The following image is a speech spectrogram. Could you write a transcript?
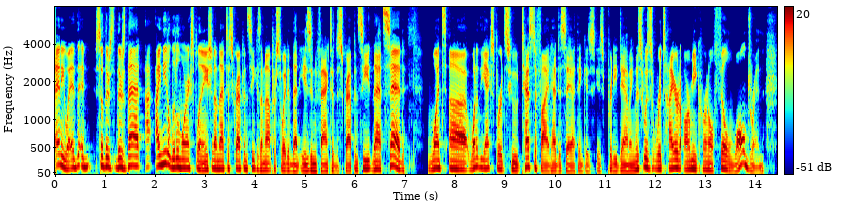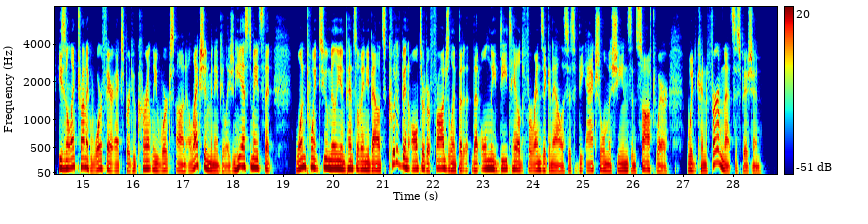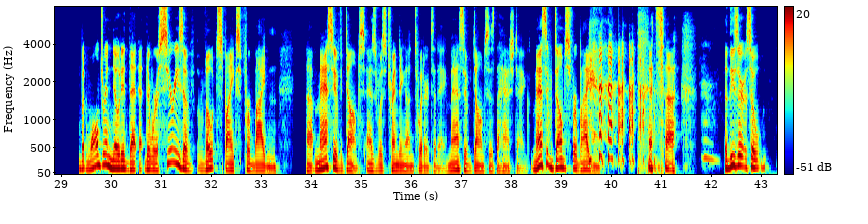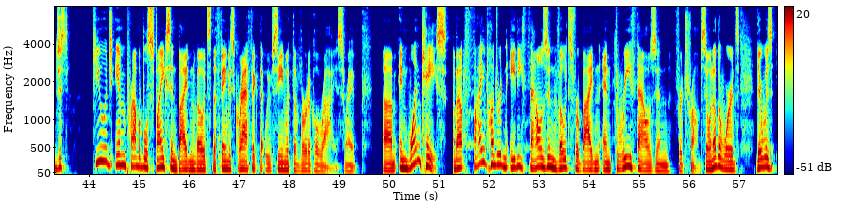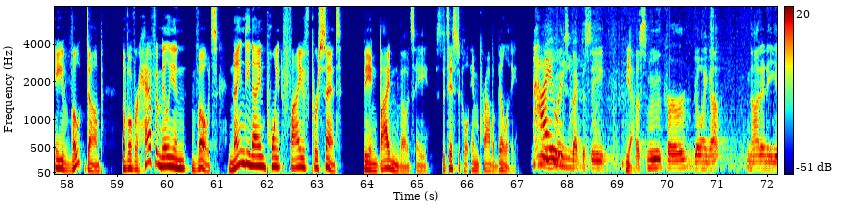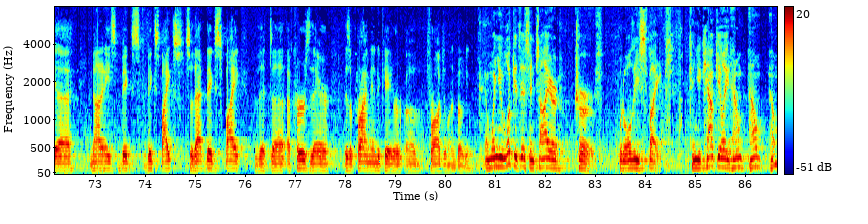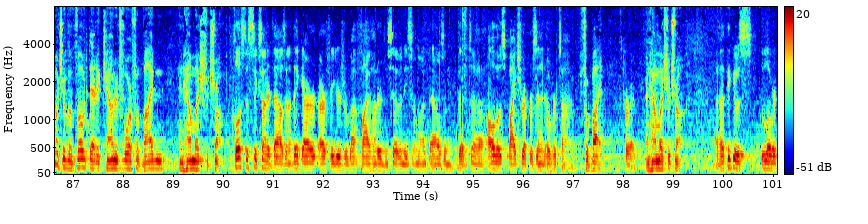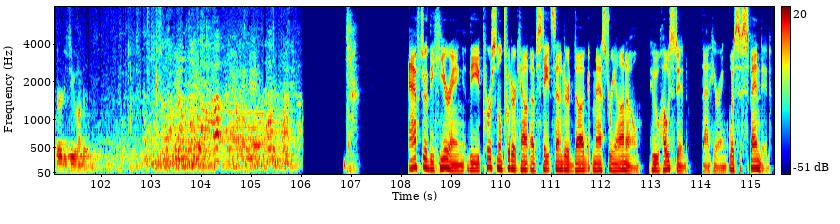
Anyway, so there's there's that. I, I need a little more explanation on that discrepancy because I'm not persuaded that is in fact a discrepancy. That said, what uh, one of the experts who testified had to say, I think, is is pretty damning. This was retired Army Colonel Phil Waldron. He's an electronic warfare expert who currently works on election manipulation. He estimates that 1.2 million Pennsylvania ballots could have been altered or fraudulent, but that only detailed forensic analysis of the actual machines and software would confirm that suspicion. But Waldron noted that there were a series of vote spikes for Biden, uh, massive dumps, as was trending on Twitter today. Massive dumps is the hashtag. Massive dumps for Biden. That's, uh, these are so just huge improbable spikes in Biden votes, the famous graphic that we've seen with the vertical rise, right? Um, in one case, about 580,000 votes for Biden and 3,000 for Trump. So, in other words, there was a vote dump of over half a million votes, 99.5% being Biden votes, a statistical improbability. Normally you would Highly. expect to see Yeah. a smooth curve going up, not any, uh, not any big, big spikes. So that big spike that uh, occurs there is a prime indicator of fraudulent voting. And when you look at this entire curve with all these spikes, can you calculate how, how, how much of a vote that accounted for for Biden And how much for Trump? Close to 600,000. I think our, our figures were about 570 some odd thousand that uh, all those spikes represent over time. For Biden? Correct. And how much for Trump? Uh, I think it was a little over 3,200. After the hearing, the personal Twitter account of State Senator Doug Mastriano, who hosted that hearing, was suspended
